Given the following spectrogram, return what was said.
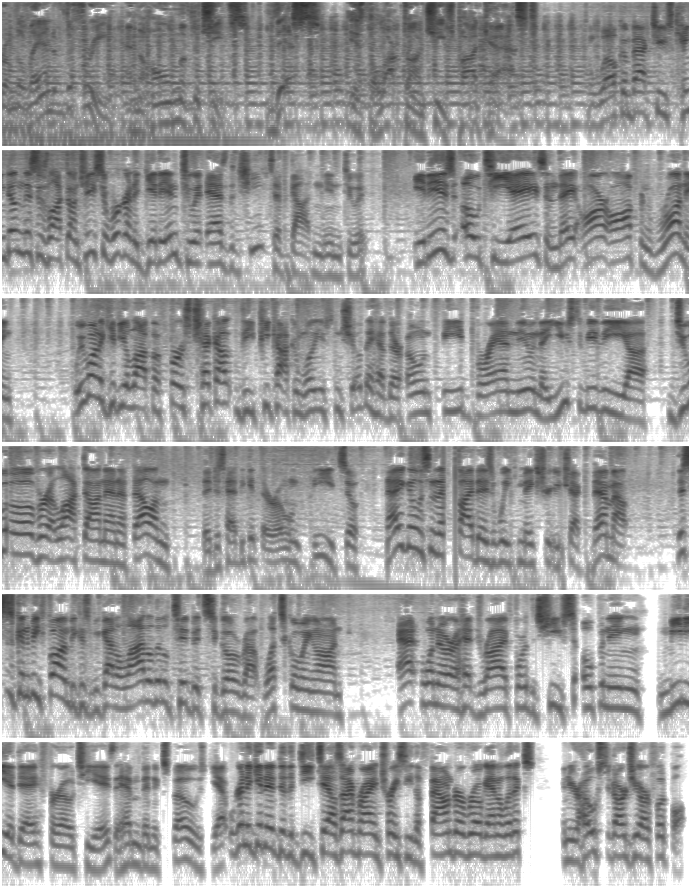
From the land of the free and the home of the Chiefs, this is the Locked On Chiefs podcast. Welcome back, Chiefs Kingdom. This is Locked On Chiefs, and we're going to get into it as the Chiefs have gotten into it. It is OTAs, and they are off and running. We want to give you a lot, but first, check out the Peacock and Williamson show. They have their own feed, brand new, and they used to be the uh, duo over at Locked On NFL, and they just had to get their own feed. So now you can listen to them five days a week. Make sure you check them out. This is going to be fun because we got a lot of little tidbits to go about what's going on at One Arrowhead Drive for the Chiefs opening media day for OTAs. They haven't been exposed yet. We're going to get into the details. I'm Ryan Tracy, the founder of Rogue Analytics, and your host at RGR Football.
